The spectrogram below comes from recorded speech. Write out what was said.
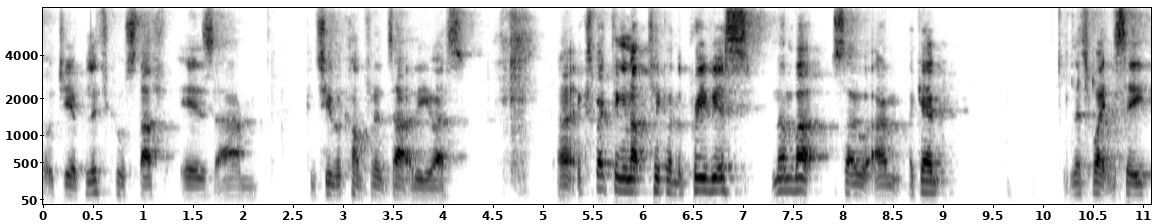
or geopolitical stuff, is um, consumer confidence out of the US. Uh, expecting an uptick on the previous number. So um, again, let's wait and see.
